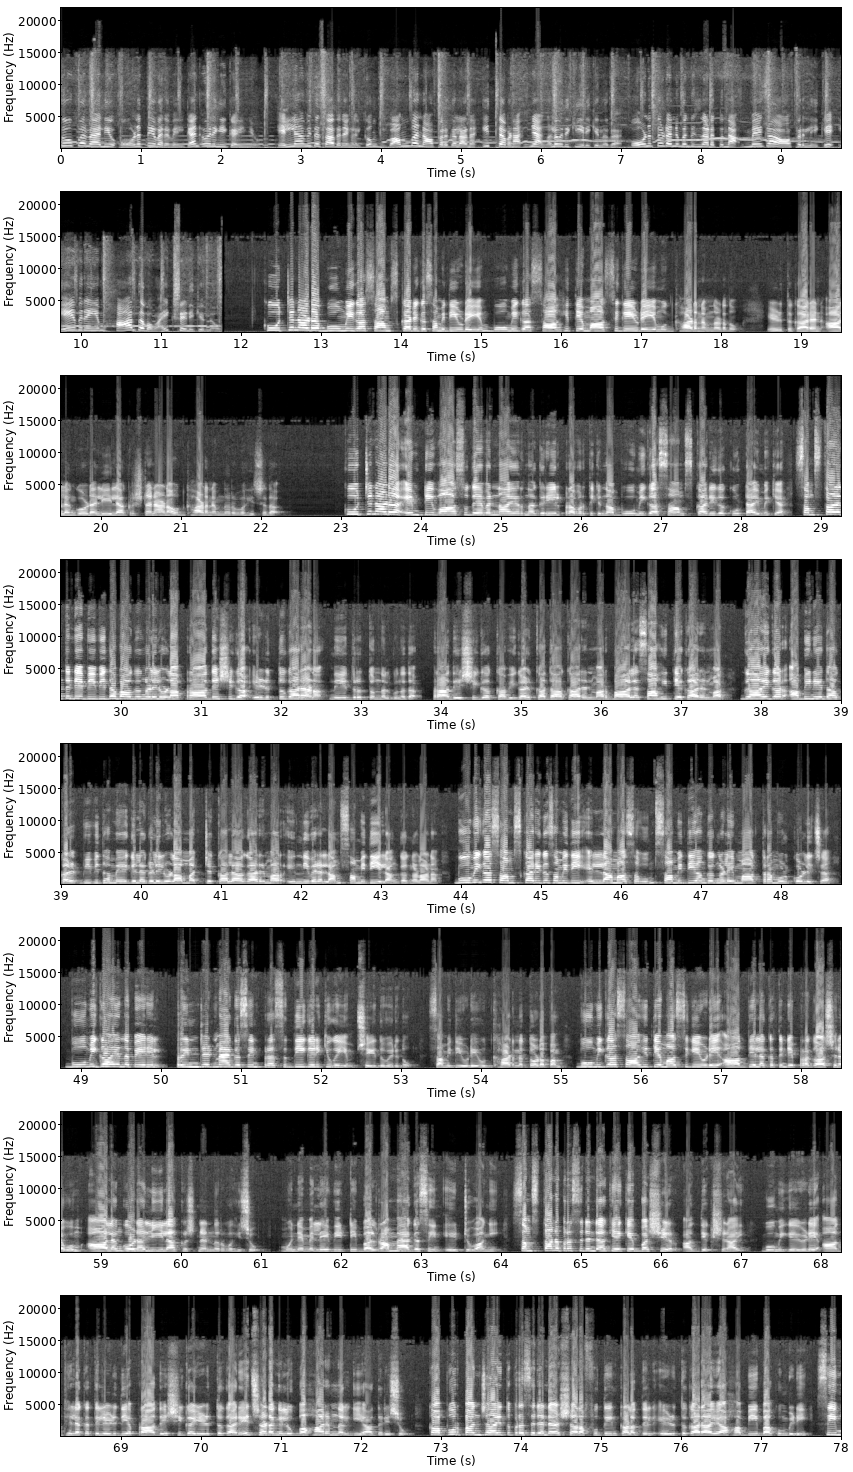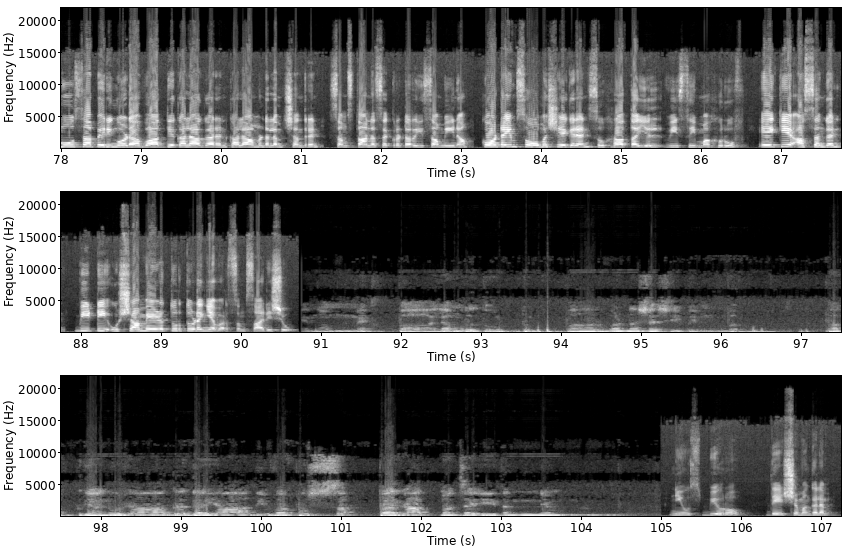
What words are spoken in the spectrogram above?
Super value ഓണത്തെ വരവേൽക്കാൻ ഒരുങ്ങിക്കഴിഞ്ഞു. എല്ലാവിധ സാധനങ്ങൾക്കും വമ്പൻ ഓഫറുകളാണ് ഇത്തവണ ഞങ്ങൾ ഒരുക്കിയിരിക്കുന്നത്. ഓണത്തോടനുബന്ധിച്ച് നടക്കുന്ന മെഗാ ഓഫറിലേക്ക് ഏവരെയും ഹാർദവമായി ക്ഷണിക്കുന്നു. കൂറ്റനാട് ഭൂമിക സാംസ്കാരിക സമിതിയുടെയും ഭൂമിക സാഹിത്യ മാസികയുടെയും ഉദ്ഘാടനം നടന്നു. എഴുത്തുകാരൻ ആലങ്കോട് ലീലാകൃഷ്ണനാണ് ഉദ്ഘാടനം നിർവഹിച്ചത്. കൂറ്റനാട് എം ടി വാസുദേവൻ നായർ നഗരിയിൽ പ്രവർത്തിക്കുന്ന ഭൂമിക സാംസ്കാരിക കൂട്ടായ്മയ്ക്ക് സംസ്ഥാനത്തിന്റെ വിവിധ ഭാഗങ്ങളിലുള്ള പ്രാദേശിക എഴുത്തുകാരാണ് നേതൃത്വം നൽകുന്നത്. പ്രാദേശിക കവികൾ കഥാകാരന്മാർ ബാലസാഹിത്യകാരന്മാർ ഗായകർ അഭിനേതാക്കൾ വിവിധ മേഖലകളിലുള്ള മറ്റ് കലാകാരന്മാർ എന്നിവരെല്ലാം സമിതിയിൽ അംഗങ്ങളാണ്. ഭൂമിക സാംസ്കാരിക സമിതി എല്ലാ മാസവും സമിതി അംഗങ്ങളെ മാത്രം ഉൾക്കൊള്ളിച്ച് ഭൂമിക എന്ന പേരിൽ പ്രിന്റഡ് മാഗസിൻ പ്രസിദ്ധീകരിക്കുകയും ചെയ്തുവരുന്നു. れど。സമിതിയുടെ ഉദ്ഘാടനത്തോടൊപ്പം ഭൂമിക സാഹിത്യ മാസികയുടെ ആദ്യ ലക്കത്തിന്റെ പ്രകാശനവും ആലങ്കോട് ലീലാകൃഷ്ണൻ നിർവഹിച്ചു. മുൻ M L A V T Balram magazine ഏറ്റുവാങ്ങി. സംസ്ഥാന പ്രസിഡന്റ് കെ കെ ബഷീർ അധ്യക്ഷനായി. ഭൂമികയുടെ ആദ്യ ലക്കത്തിൽ എഴുതിയ പ്രാദേശിക എഴുത്തുകാരെ ചടങ്ങിൽ ഉപഹാരം നൽകി ആദരിച്ചു. കപ്പൂർ പഞ്ചായത്ത് പ്രസിഡന്റ് ഷറഫുദ്ദീൻ കളത്തിൽ എഴുത്തുകാരായ ഹബീബ കുമ്പിടി സി മൂസ പെരിങ്ങോട് വാദ്യകലാകാരൻ കലാമണ്ഡലം ചന്ദ്രൻ സംസ്ഥാന സെക്രട്ടറി സമീന കോട്ടയം സോമശേഖരൻ സുഹ്ര തയ്യൽ V C Mahroof A K Asangan V T Usha Mezhathur തുടങ്ങിയവർ സംസാരിച്ചു. പരാത്മചൈതന്യം. News bureau Desamangalam.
